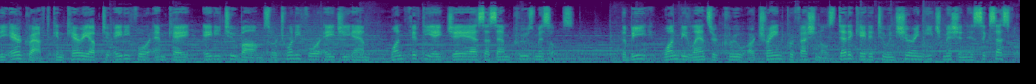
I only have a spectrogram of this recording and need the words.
The aircraft can carry up to 84 Mk-82 bombs or 24 AGM-158 JASSM cruise missiles. The B-1B Lancer crew are trained professionals dedicated to ensuring each mission is successful.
